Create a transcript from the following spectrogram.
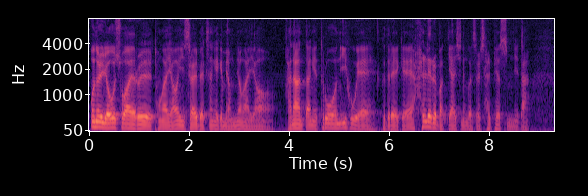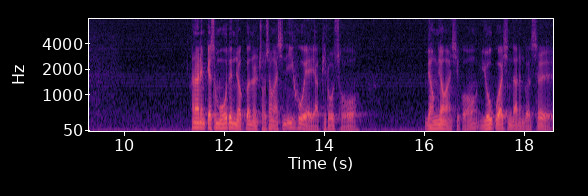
오늘 여호수아를 통하여 이스라엘 백성에게 명령하여 가나안 땅에 들어온 이후에 그들에게 할례를 받게 하시는 것을 살폈습니다. 하나님께서 모든 여건을 조성하신 이후에야 비로소 명령하시고 요구하신다는 것을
